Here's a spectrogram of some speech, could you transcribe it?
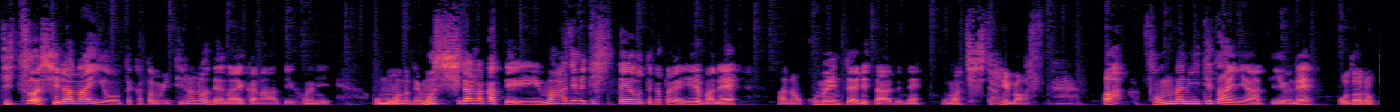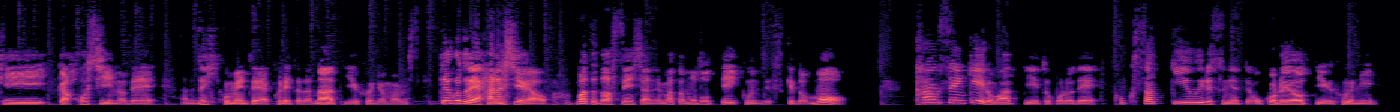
実は知らないよって方もいてるのではないかなというふうに思うので、もし知らなかった、今初めて知ったよって方がいればね、あの、コメントやレターでね、お待ちしております。あ、そんなにいてたんやっていうね、驚きが欲しいので、あの、ぜひコメントやくれたらなっていうふうに思います。ということで話をまた脱線したので、また戻っていくんですけども、感染経路はっていうところで、国策キウイルスによって起こるよっていうふうに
